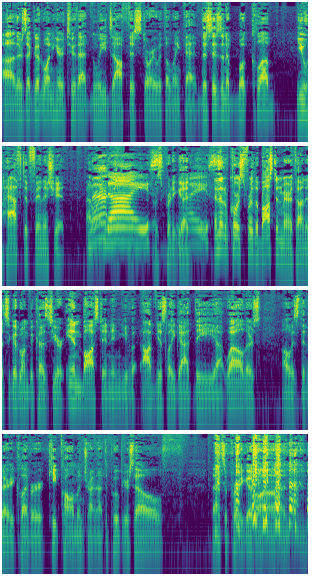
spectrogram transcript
Uh, there's a good one here too that leads off this story with the link that this isn't a book club. You have to finish it. I like that one. Nice. It was pretty good. Nice. And then, of course, for the Boston Marathon, it's a good one because you're in Boston and you've obviously got the uh, well. There's always the very clever keep calm and try not to poop yourself. That's a pretty good one.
